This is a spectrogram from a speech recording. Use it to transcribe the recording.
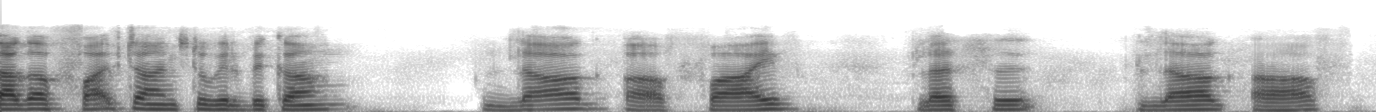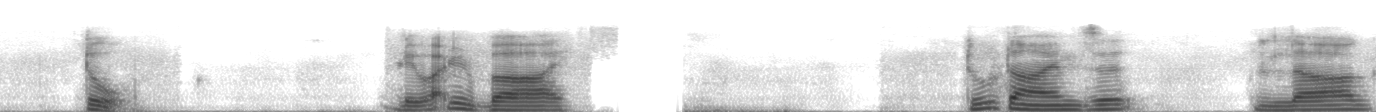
log of 5 times 2 will become log of 5 plus uh, log of 2 divided by 2 times uh, log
